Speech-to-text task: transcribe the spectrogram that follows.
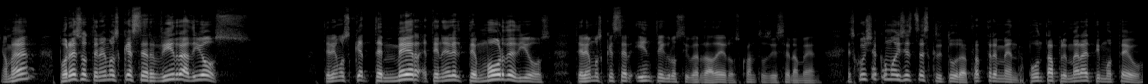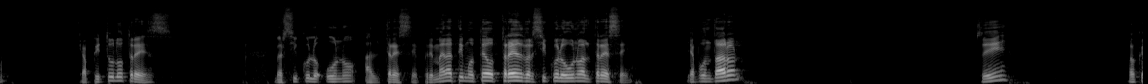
Amén. Por eso tenemos que servir a Dios. Tenemos que temer, tener el temor de Dios. Tenemos que ser íntegros y verdaderos. ¿Cuántos dicen amén? Escucha cómo dice esta escritura, está tremenda. Punta primera de Timoteo, capítulo 3, versículo 1 al 13. Primera Timoteo 3, versículo 1 al 13. ¿Ya apuntaron? ¿Sí? Ok,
